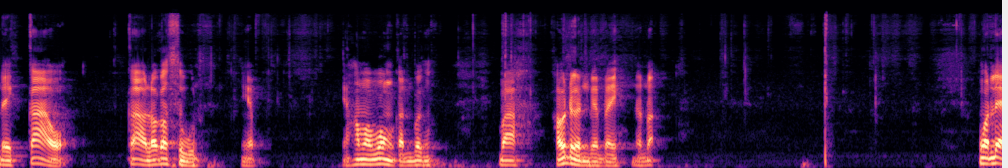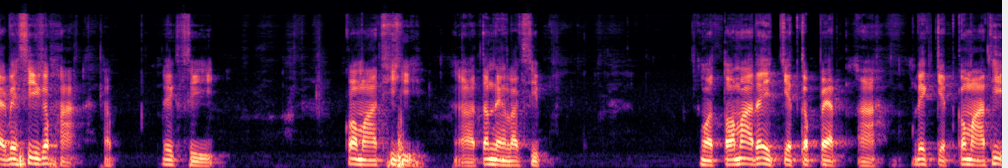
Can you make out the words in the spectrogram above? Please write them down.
ได้เก้าเก้าแล้วก็ศูนย์ เดี๋ยวเข้ามาว่องกันเบิ้งว่าเขาเดินแบบไรนั่นละงวดแรกได้สี่กับหาครับ เลขสี่ก็มาที่ตำแหน่งหลักสิบงวดต่อมาได้เจ็ดกับแปดอ่า เลขเจ็ดก็มาที่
